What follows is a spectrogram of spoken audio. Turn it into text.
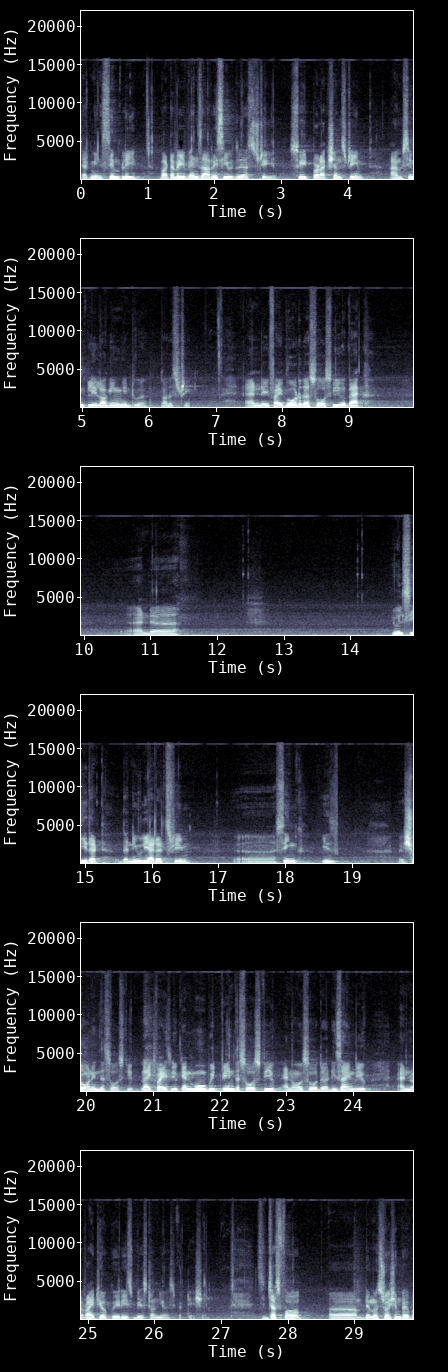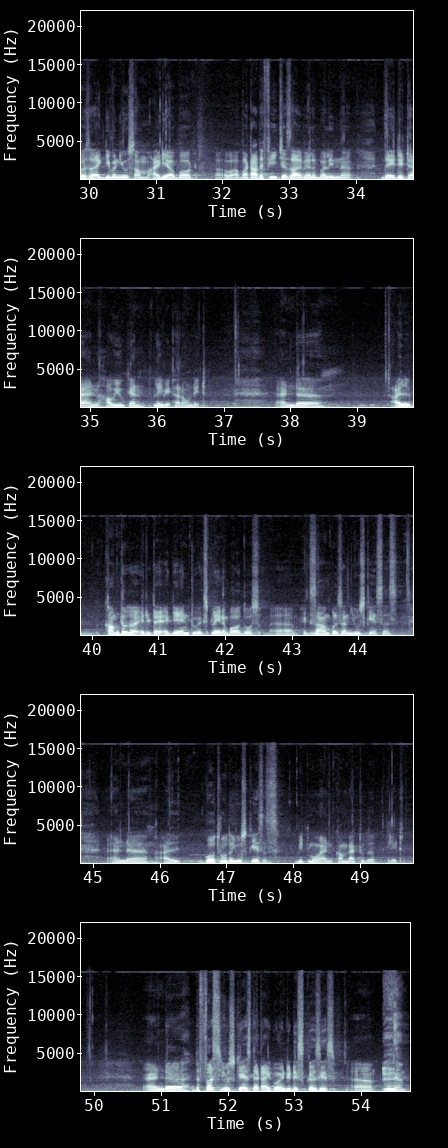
That means simply whatever events are received to the sweet production stream, I'm simply logging into another stream. And if I go to the source viewer back, and uh, you will see that the newly added stream uh, sink is shown in the source view. Likewise, you can move between the source view and also the design view and write your queries based on your expectation. So just for uh, demonstration purposes, I've given you some idea about uh, what are the features are available in uh, the editor and how you can play around it. And uh, I'll come to the editor again to explain about those uh, examples and use cases. And uh, I'll go through the use cases a bit more and come back to the editor. And uh, the first use case that I'm going to discuss is, uh,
